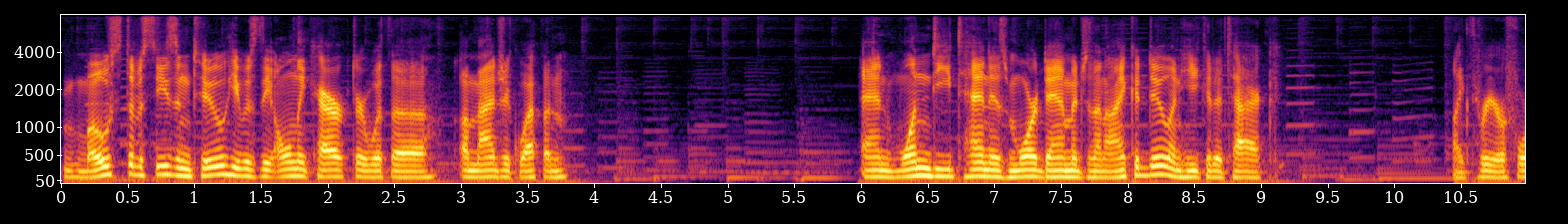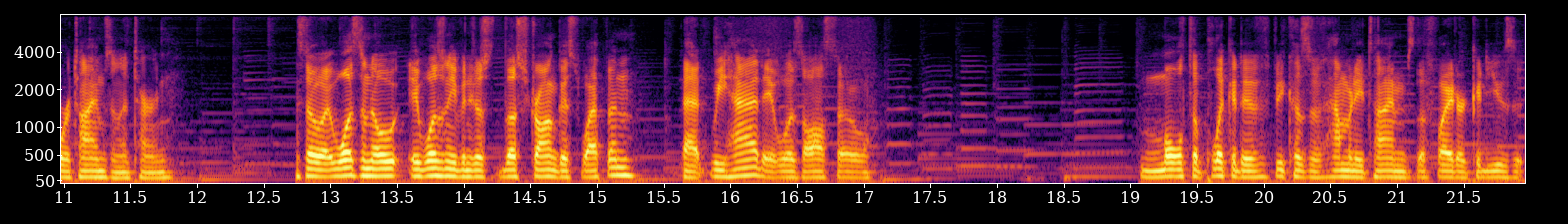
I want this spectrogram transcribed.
most of season two, he was the only character with a a magic weapon. And 1d10 is more damage than I could do, and he could attack like three or four times in a turn. So it wasn't it wasn't even just the strongest weapon that we had. It was also multiplicative because of how many times the fighter could use it.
